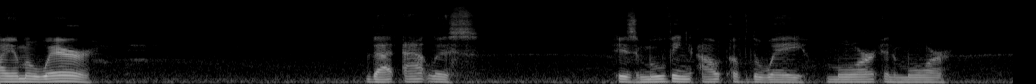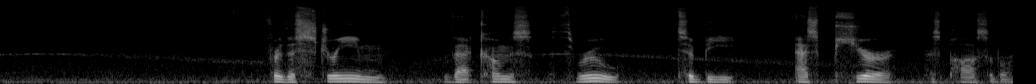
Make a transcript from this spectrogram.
I am aware that Atlas is moving out of the way more and more for the stream that comes through to be as pure as possible.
